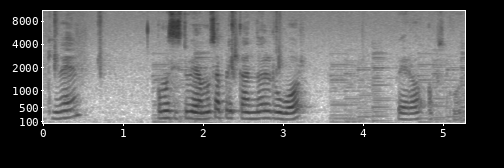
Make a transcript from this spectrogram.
Aquí ven como si estuviéramos aplicando el rubor, pero oscuro.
